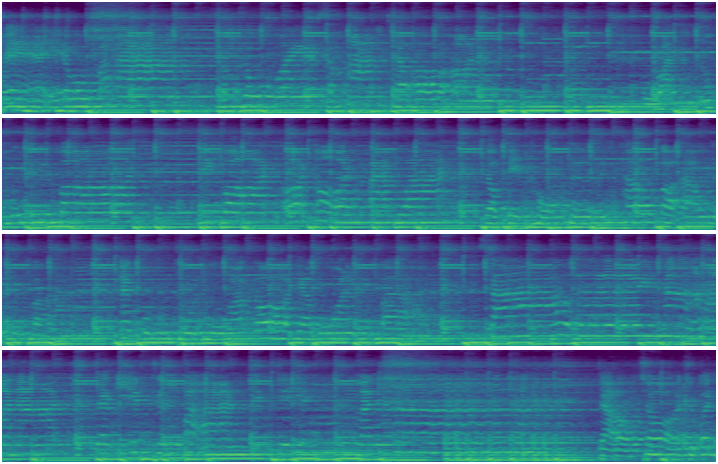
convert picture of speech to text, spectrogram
แม่เอวมาสวยสำอางจนวันดูมืบอนมีบอนอ่อนอ่อนปากหวานจะเป็นหงถืนเขาก็เอาเงินบาแต่คุณทุนหัวก็อย่มัวลืมสาวเอ้ยนานจะคิดถึงบ้านจริงๆละนะเจ้าช่อจุบัน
